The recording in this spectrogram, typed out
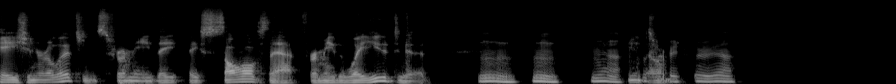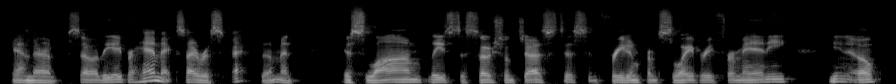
Asian religions for me. They they solve that for me the way you did. Mm, mm, yeah, you that's know? very true. Yeah. And uh, so the Abrahamics, I respect them, and Islam leads to social justice and freedom from slavery for many. You know,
